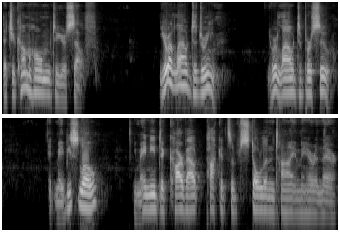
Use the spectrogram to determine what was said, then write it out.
that you come home to yourself. You're allowed to dream. You're allowed to pursue. It may be slow. You may need to carve out pockets of stolen time here and there,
